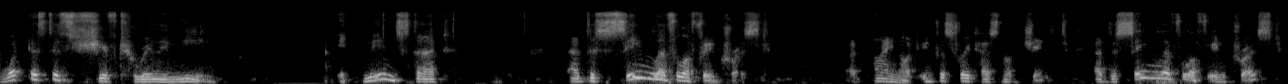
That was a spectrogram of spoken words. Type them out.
what does this shift really mean? It means that at the same level of interest, at I naught, interest rate has not changed. At the same level of interest,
